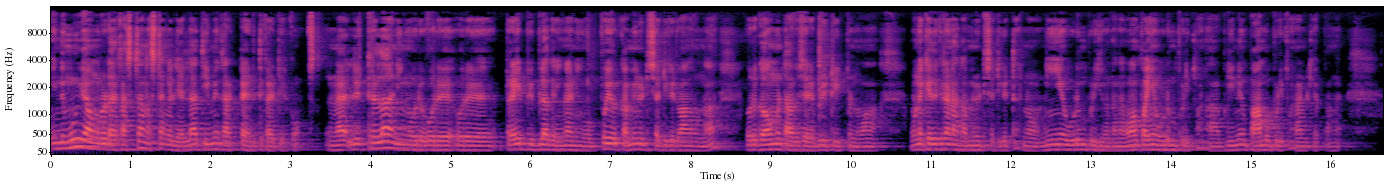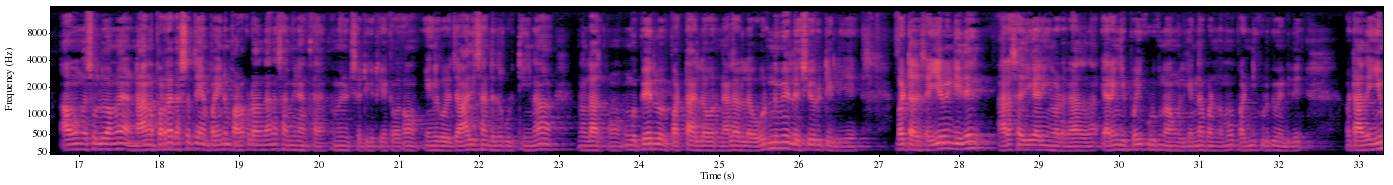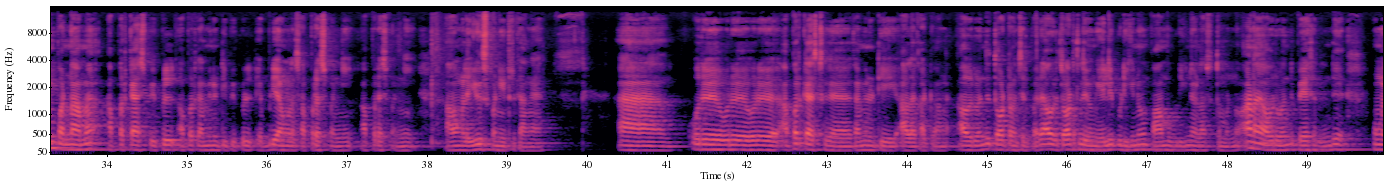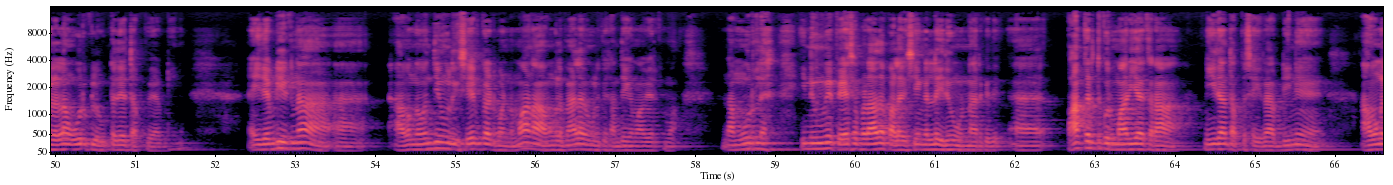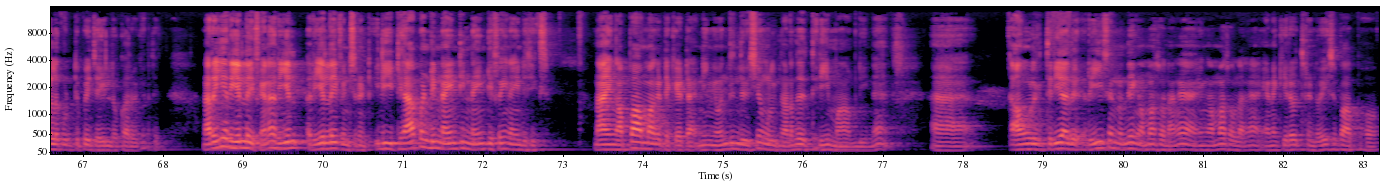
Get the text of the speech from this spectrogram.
இந்த மூவி அவங்களோட கஷ்ட நஷ்டங்கள் எல்லாத்தையுமே கரெக்டாக எடுத்து காட்டியிருக்கோம் லிட்ரலாக நீங்கள் ஒரு ஒரு ஒரு ட்ரைப் பீப்புளாக இருக்கிறீங்களா நீங்கள் போய் ஒரு கம்யூனிட்டி சர்டிஃபிகேட் வாங்கணும்னா ஒரு கவர்மெண்ட் ஆஃபீஸர் எப்படி ட்ரீட் பண்ணுவான்? உனக்கு எதுக்குடா நான் கம்யூனிட்டி சர்டிஃபிகேட் தரணும்? நீயே உடம்பு பிடிக்க வேண்டாம். உன் பையன் உடம்பு பிடிப்பானா? அப்படின்னு பாம்பு பிடிப்பானான்னு கேட்பாங்க. அவங்க சொல்லுவாங்க நாங்கள் படுற கஷ்டத்தை என் பையனும் படக்கூடாது தாங்க சாமி நாங்கள் கம்யூனிட்டி சர்டிஃபிகேட் கேட்க வரோம். எங்களுக்கு ஒரு ஜாதி சான்றிதழ் கொடுத்தீங்கன்னா நல்லாயிருக்கும் உங்கள் பேரில் ஒரு பட்டா இல்லை ஒரு நிலம் இல்லை ஒன்றுமே இல்லை ஷியூரிட்டி இல்லையே. பட் அது செய்ய வேண்டியது அரசு அதிகாரிகளோட வேலை தான். இறங்கி போய் கொடுக்கணும். அவங்களுக்கு என்ன பண்ணணுமோ பண்ணி கொடுக்க வேண்டியது. பட் அதையும் பண்ணாமல் upper caste people upper community people எப்படி அவங்கள சப்ரஸ் பண்ணி அப்ரஸ் பண்ணி அவங்கள யூஸ் பண்ணிகிட்ருக்காங்க ஒரு ஒரு ஒரு அப்பர் காஸ்ட் கம்யூனிட்டி ஆளை காட்டுவாங்க. அவர் வந்து தோட்டம் வச்சுருப்பாரு. அவர் தோட்டத்தில் இவங்க எலி பிடிக்கணும் பாம்பு பிடிக்கணும் எல்லாம் சுத்தம் பண்ணணும். ஆனால் அவர் வந்து பேசுகிறது வந்து உங்களெல்லாம் ஊருக்குள்ளே விட்டதே தப்பு அப்படின்னு. இது எப்படி இருக்குன்னா அவங்க வந்து இவங்களுக்கு சேஃப்கார்டு பண்ணணுமா? ஆனால் அவங்கள மேலே இவங்களுக்கு சந்தேகமாகவே இருக்குமா? நம்ம ஊரில் இன்னுமே பேசப்படாத பல விஷயங்களில் இதுவும் ஒன்றா இருக்குது. பார்க்குறதுக்கு ஒரு மாதிரியாக இருக்கிறான். நீ தான் தப்பு செய்வ அப்படின்னு அவங்கள கூப்பிட்டு போய் ஜெயிலில் உட்கார வைக்கிறது. நிறைய ரியல் லைஃப் ஏன்னா ரியல் ரியல் லைஃப் இன்சிடென்ட் இது it happen in nineteen ninety five ninety six நான் எங்கள் அப்பா அம்மா கிட்ட கேட்டேன் நீங்கள் வந்து இந்த விஷயம் உங்களுக்கு நடந்தது தெரியுமா? அப்படின்னு. அவங்களுக்கு தெரியாது. ரீசன் வந்து எங்கள் அம்மா சொன்னாங்க. எங்கள் அம்மா சொன்னாங்க எனக்கு இருபத்தி ரெண்டு வயசு பார்ப்போம்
